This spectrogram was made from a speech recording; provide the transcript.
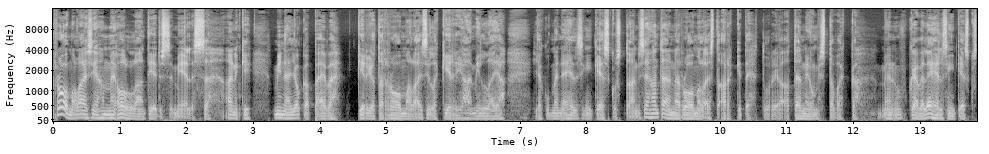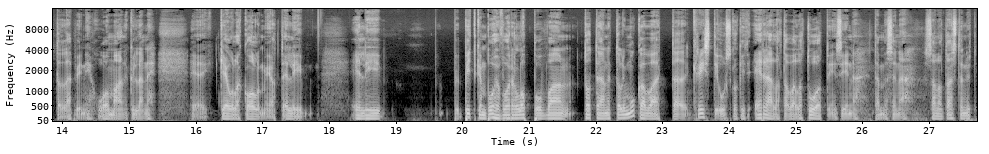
roomalaisiahan me ollaan tietyssä mielessä. Ainakin minä joka päivä kirjoitan roomalaisilla kirjaimilla ja, ja kun menee Helsingin keskustaan, niin sehän on täynnä roomalaista arkkitehtuuria Ateneumista, vaikka kävelee Helsingin keskustan läpi, niin huomaan kyllä ne keulakolmiot. Eli, eli pitkän puheenvuoron loppuun vaan totean, että oli mukavaa, että kristiuskokin eräällä tavalla tuotiin siinä tämmöisenä, sanotaan sitä nyt,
